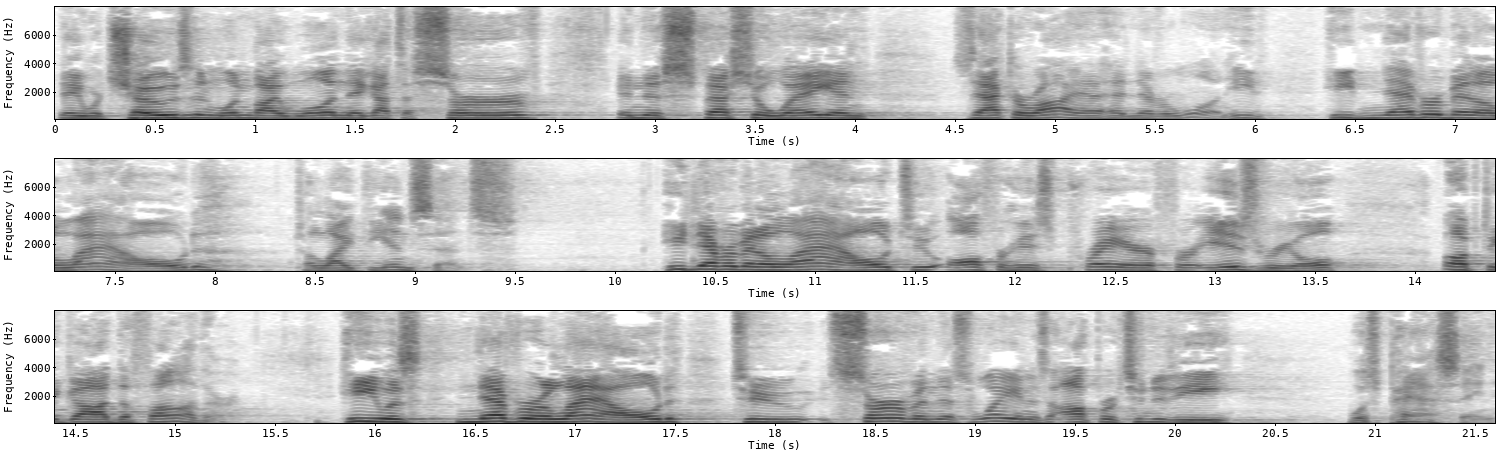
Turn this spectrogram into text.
they were chosen one by one. They got to serve in this special way, and Zechariah had never won. He'd, he'd never been allowed to light the incense. He'd never been allowed to offer his prayer for Israel up to God the Father. He was never allowed to serve in this way, and his opportunity was passing.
